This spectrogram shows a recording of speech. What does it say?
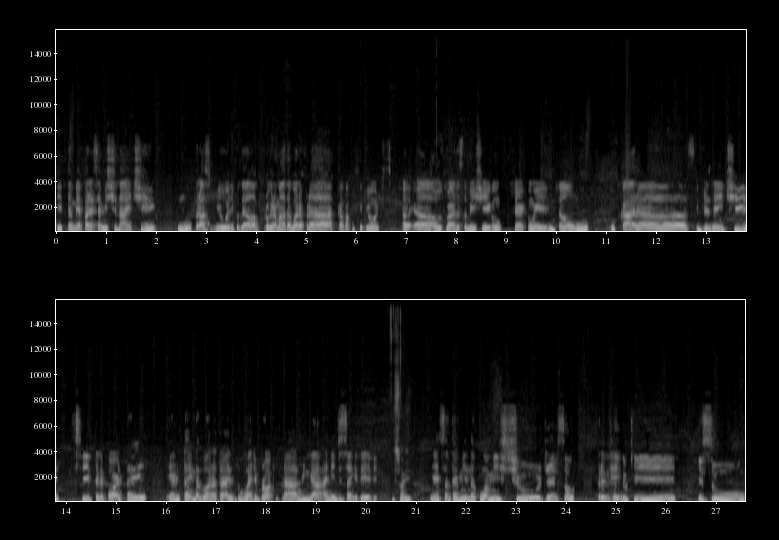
e também aparece a Misty Knight com o braço biônico dela programado agora para acabar com os simbiontes. os guardas também chegam, cercam ele, então o cara simplesmente se teleporta e ele tá indo agora atrás do Ed Brock para vingar a linha de sangue dele. Isso aí. E a edição termina com a Misty Jameson prevendo que isso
